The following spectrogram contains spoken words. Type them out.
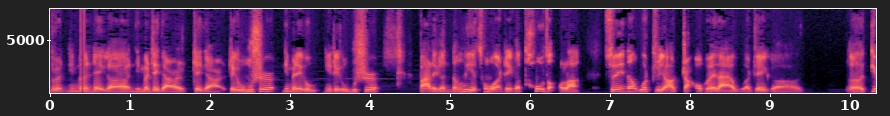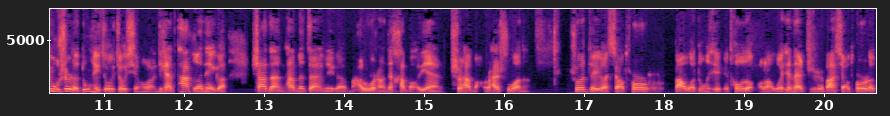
不是你们这个你们这点这点这个巫师，你们这个你这个巫师，把这个能力从我这个偷走了，所以呢，我只要找回来我这个呃丢失的东西就就行了。你看他和那个沙赞他们在那个马路上那汉堡店吃汉堡时候还说呢，说这个小偷把我东西给偷走了，我现在只是把小偷的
